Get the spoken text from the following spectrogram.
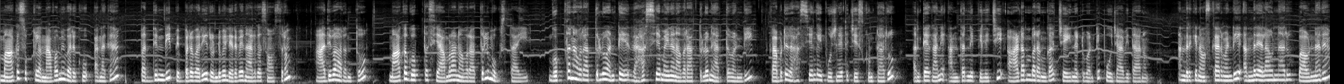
మాఘశుక్ల నవమి వరకు అనగా పద్దెనిమిది ఫిబ్రవరి రెండు వేల ఇరవై నాలుగో సంవత్సరం ఆదివారంతో మాఘగుప్త శ్యామల నవరాత్రులు ముగుస్తాయి. గుప్త నవరాత్రులు అంటే రహస్యమైన నవరాత్రులు అని అర్థం అండి. కాబట్టి రహస్యంగా ఈ పూజనైతే చేసుకుంటారు. అంతేగాని అందరినీ పిలిచి ఆడంబరంగా చేయనటువంటి పూజా విధానం. అందరికీ నమస్కారం అండి. అందరూ ఎలా ఉన్నారు? బాగున్నారా?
